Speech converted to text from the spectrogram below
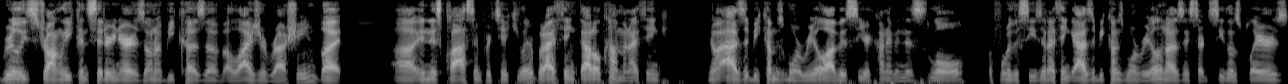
really strongly considering Arizona because of Elijah Rushing, but uh, in this class in particular. But I think that'll come, and I think you know, as it becomes more real, obviously you're kind of in this lull before the season. I think as it becomes more real and as they start to see those players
